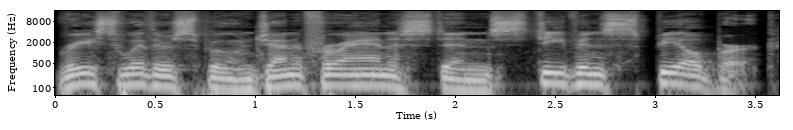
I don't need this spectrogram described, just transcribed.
Reese Witherspoon, Jennifer Aniston, Steven Spielberg,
